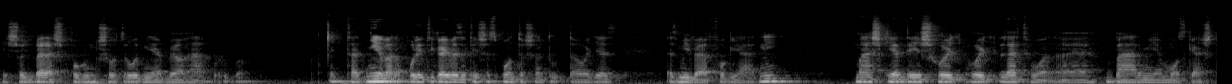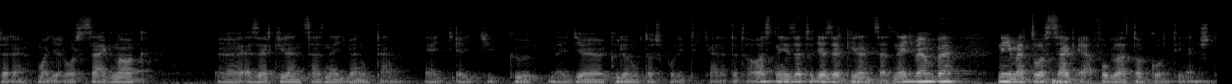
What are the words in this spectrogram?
és hogy beles fogunk sodródni ebbe a háborúba. Tehát nyilván a politikai vezetés az pontosan tudta, hogy ez, ez mivel fog járni. Más kérdés, hogy, hogy lett volna-e bármilyen mozgástere Magyarországnak 1940 után egy, egy, kül, egy külön utas politikára. Tehát ha azt nézed, hogy 1940-ben Németország elfoglalta a kontinenst.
